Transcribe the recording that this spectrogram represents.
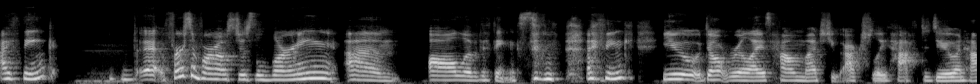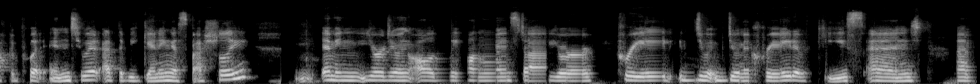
I think first and foremost, just learning um, all of the things. I think you don't realize how much you actually have to do and have to put into it at the beginning, especially. I mean, you're doing all the online stuff, you're create doing doing a creative piece and um,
